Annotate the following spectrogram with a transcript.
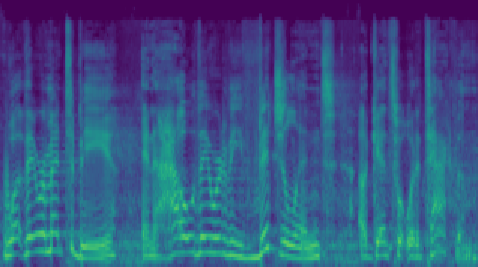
what they were meant to be and how they were to be vigilant against what would attack them.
